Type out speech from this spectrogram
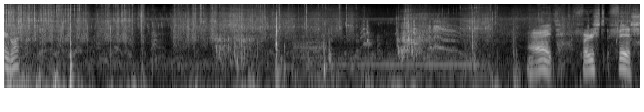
There's one. All right, first fish.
